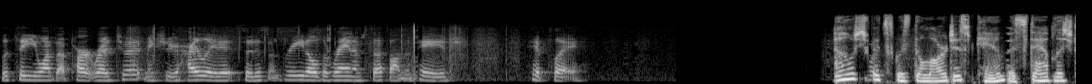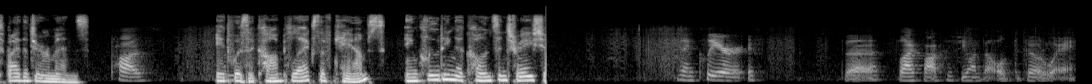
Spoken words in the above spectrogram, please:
Let's say you want that part read to it. Make sure you highlight it so it doesn't read all the random stuff on the page. Hit play. Auschwitz was the largest camp established by the Germans. Pause. It was a complex of camps, including a concentration. Then clear if the black box if you want that old to go away.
